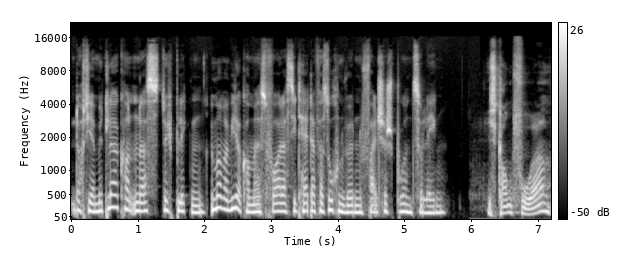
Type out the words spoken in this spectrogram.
Doch die Ermittler konnten das durchblicken. Immer mal wieder komme es vor, dass die Täter versuchen würden, falsche Spuren zu legen. Es kommt vor,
